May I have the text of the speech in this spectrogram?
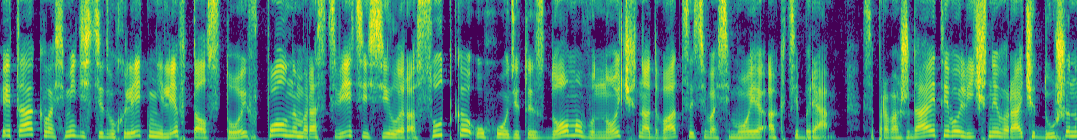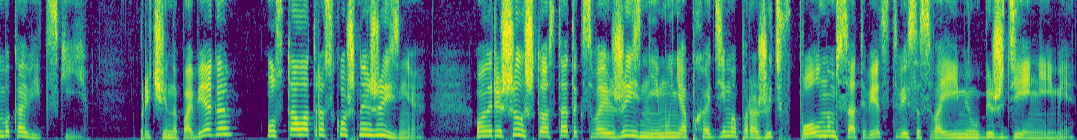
Итак, 82-летний Лев Толстой в полном расцвете силы рассудка уходит из дома в ночь на 28 октября. Сопровождает его личный врач Душин Маковицкий. Причина побега Устал от роскошной жизни. Он решил, что остаток своей жизни ему необходимо прожить в полном соответствии со своими убеждениями.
